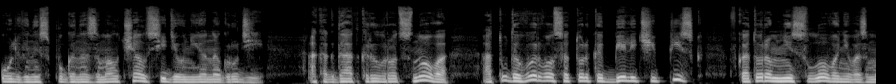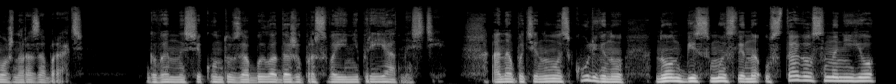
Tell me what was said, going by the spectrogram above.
Ульвин испуганно замолчал, сидя у нее на груди — а когда открыл рот снова, оттуда вырвался только беличий писк, в котором ни слова невозможно разобрать. Гвен на секунду забыла даже про свои неприятности. Она потянулась к Ульвину, но он бессмысленно уставился на нее,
